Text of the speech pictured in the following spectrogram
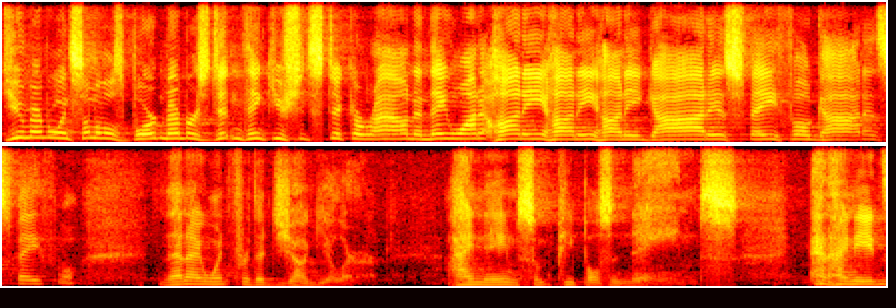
do you remember when some of those board members didn't think you should stick around and they wanted, honey, honey, honey, God is faithful, God is faithful. Then I went for the jugular. I named some people's names. And I, need,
